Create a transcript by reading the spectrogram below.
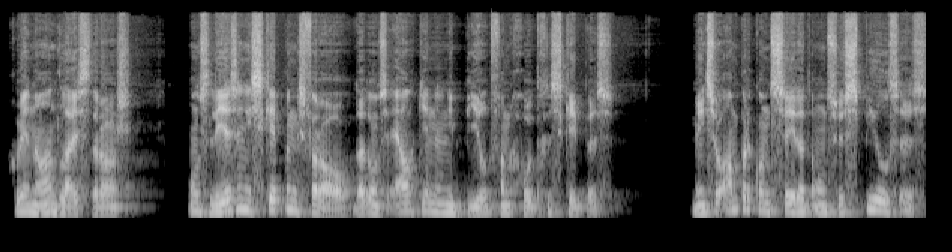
Goeienaand luisteraars. Ons lees in die skepingsverhaal dat ons elkeen in die beeld van God geskep is. Mense sou amper kon sê dat ons so spieëls is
